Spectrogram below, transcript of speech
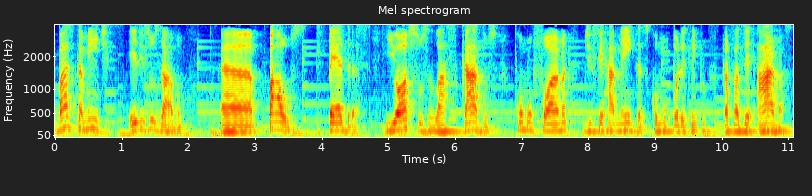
Basicamente, eles usavam uh, paus, pedras e ossos lascados como forma de ferramentas, como por exemplo para fazer armas,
